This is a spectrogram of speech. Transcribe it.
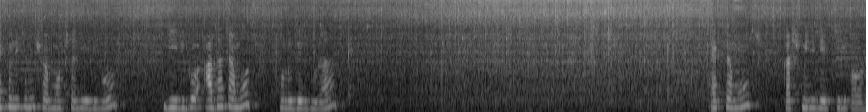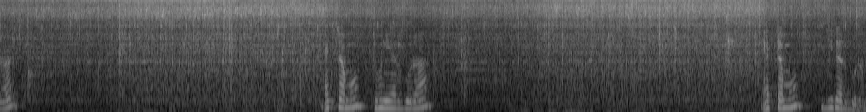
এখন এখানে সব মশলা দিয়ে দিব। দিয়ে দিব আধা চামচ হলুদের গুঁড়া। এক চামচ কাশ্মীরি রেড চিলি পাউডার এক চামচ ধনিয়ার গুঁড়া। এক চামচ জিরার গুঁড়া।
